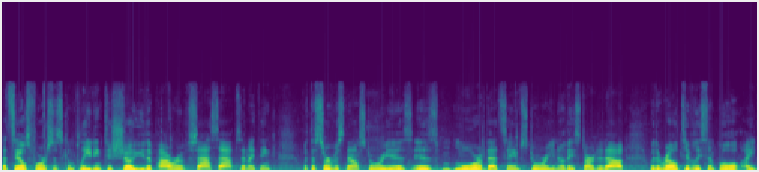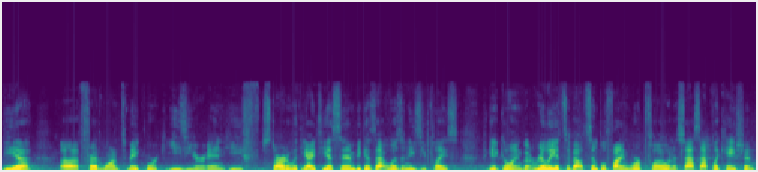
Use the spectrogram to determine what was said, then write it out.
that Salesforce is completing to show you the power of SaaS apps. And I think what the ServiceNow story is, is more of that same story. You know, they started out with a relatively simple idea, uh, Fred wanted to make work easier. And he started with the ITSM because that was an easy place to get going, but really it's about simplifying workflow in a SaaS application,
